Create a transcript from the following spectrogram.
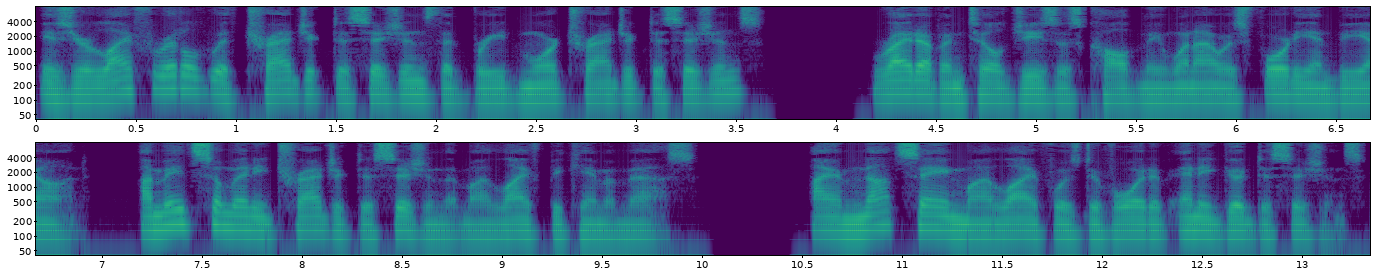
Is your life riddled with tragic decisions that breed more tragic decisions? Right up until Jesus called me when I was 40 and beyond, I made so many tragic decisions that my life became a mess. I am not saying my life was devoid of any good decisions,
